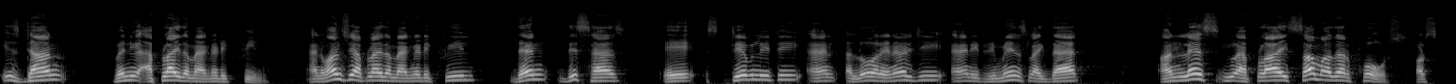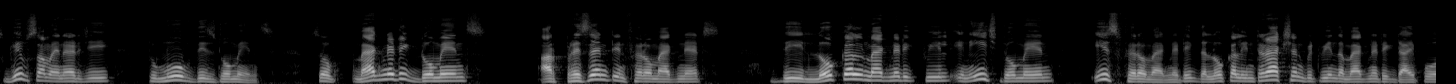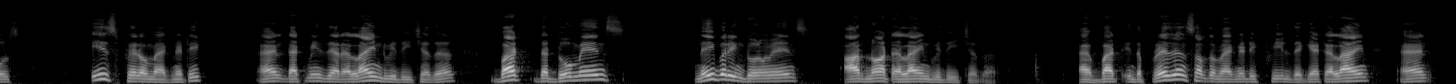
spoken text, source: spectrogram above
is done when you apply the magnetic field and once you apply the magnetic field then this has a stability and a lower energy and it remains like that unless you apply some other force or give some energy to move these domains. So, magnetic domains are present in ferromagnets. The local magnetic field in each domain is ferromagnetic. The local interaction between the magnetic dipoles is ferromagnetic and that means they are aligned with each other, but the domains neighboring domains are not aligned with each other. Uh, but in the presence of the magnetic field they get aligned and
